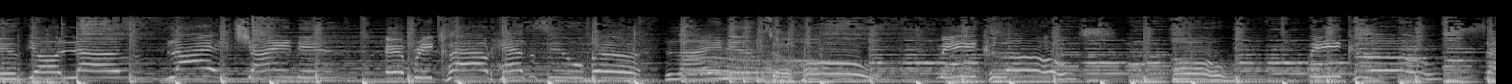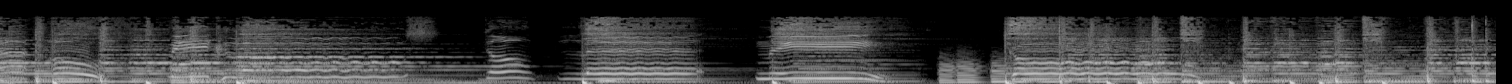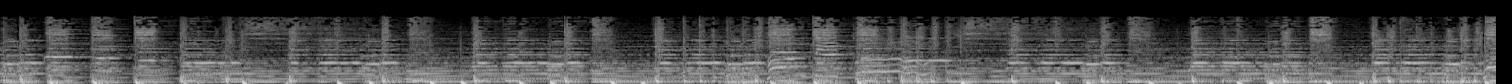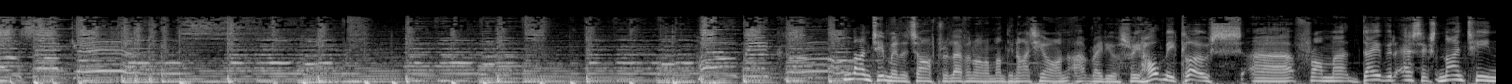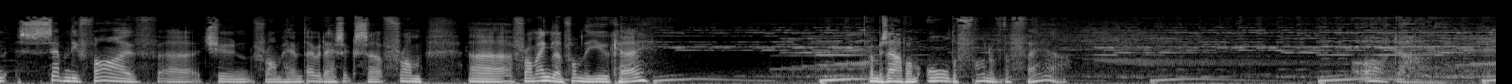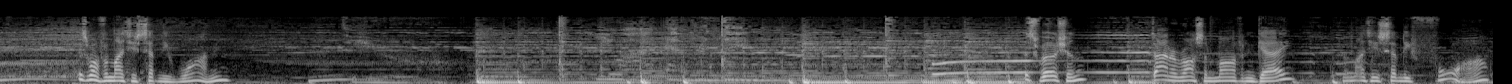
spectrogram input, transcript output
With your 19 minutes after 11 on a Monday night here on uh, Radio 3. Hold Me Close uh, from uh, David Essex, 1975 uh, tune from him. David Essex uh, from, uh, from England, from the UK. From his album All the Fun of the Fair. Oh, darling. This one from 1971. This version, Diana Ross and Marvin Gaye from 1974.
